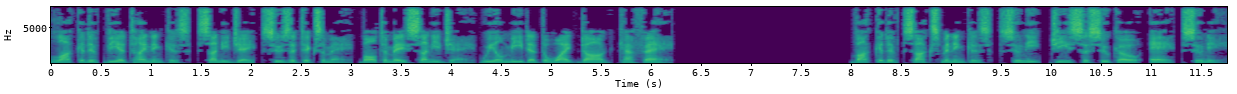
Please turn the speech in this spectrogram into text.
Locative Vietininkas, Sunijay, Suzatixame Baltame Sunijay we'll meet at the White Dog Cafe. Vocative Soxmininkas, Suni, Gs Sasuko, A, Suni.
